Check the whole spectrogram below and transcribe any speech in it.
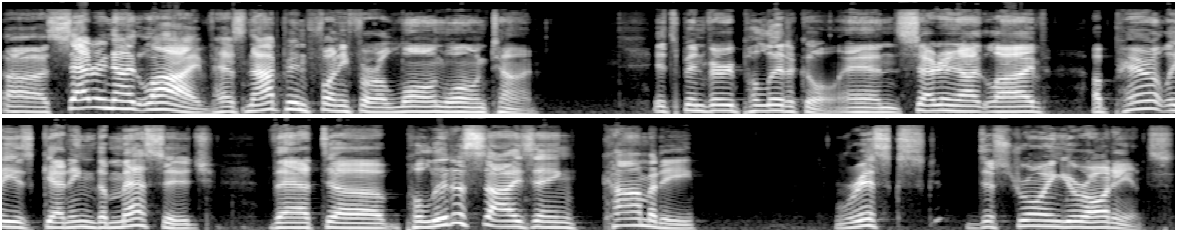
uh, Saturday Night Live has not been funny for a long, long time. It's been very political, and Saturday Night Live apparently is getting the message that uh, politicizing comedy risks destroying your audience.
